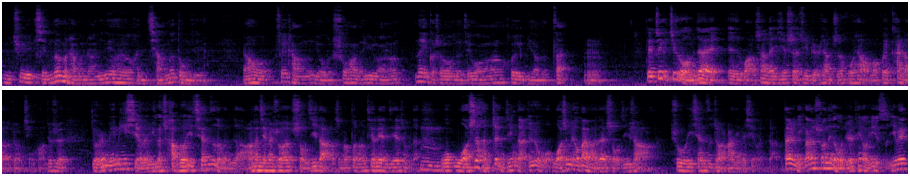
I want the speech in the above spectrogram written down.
你去写那么长文章，一定会有很强的动机，然后非常有说话的欲望，然后那个时候的结果往往会比较的赞。嗯，对这个这个我们在呃网上的一些社区，比如像知乎上，我们会看到有这种情况，就是有人明明写了一个差不多一千字的文章，然后他前面说手机党什么不能贴链接什么的，嗯我我是很震惊的，就是我我是没有办法在手机上输入一千字正儿八经的写文章。但是你刚才说那个，我觉得挺有意思，因为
